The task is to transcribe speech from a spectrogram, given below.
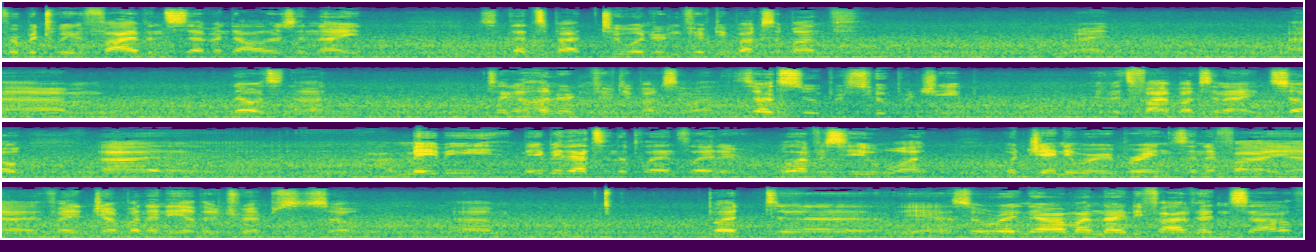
for between five and seven dollars a night. So that's about 250 bucks a month, right? Um, no, it's not. It's like 150 bucks a month. So it's super, super cheap if it's five bucks a night. So uh, maybe, maybe that's in the plans later. We'll have to see what what January brings and if I uh, if I jump on any other trips. So, um, but uh, yeah. So right now I'm on 95 heading south.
